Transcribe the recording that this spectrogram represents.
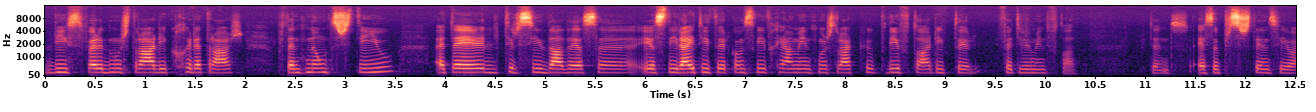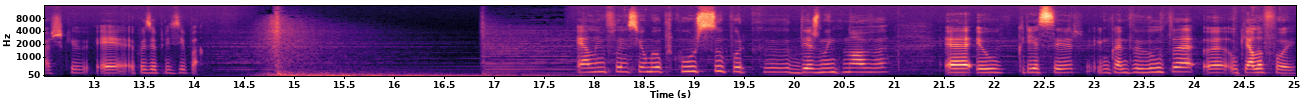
disso para demonstrar e correr atrás Portanto, não desistiu até lhe ter sido dado essa, esse direito e ter conseguido realmente mostrar que podia votar e ter efetivamente votado. Portanto, essa persistência eu acho que é a coisa principal. Ela influenciou o meu percurso porque, desde muito nova, eh, eu queria ser, enquanto adulta, eh, o que ela foi.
